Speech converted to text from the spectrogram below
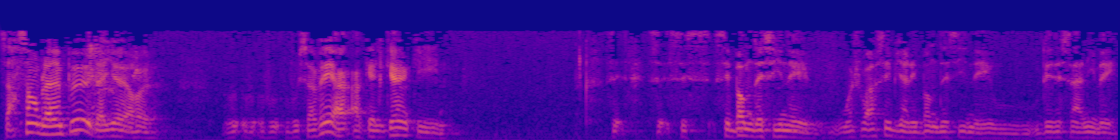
ça, ressemble un peu, d'ailleurs, vous, savez, à, quelqu'un qui ces bandes dessinées, moi je vois assez bien les bandes dessinées ou des dessins animés,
